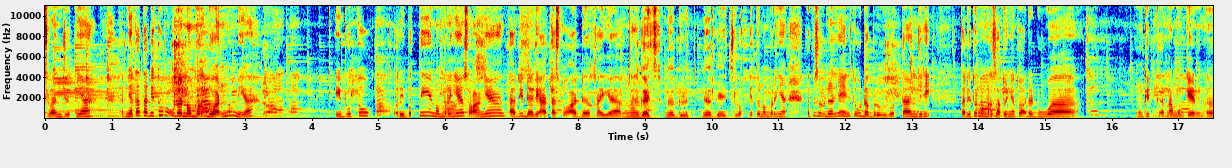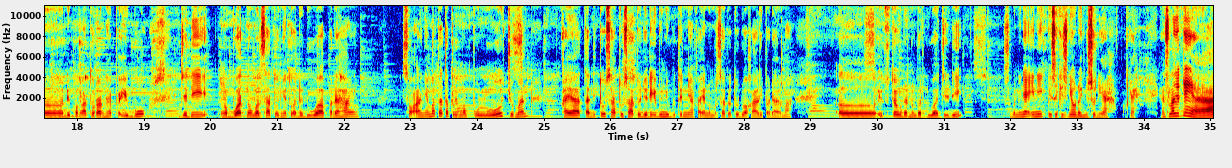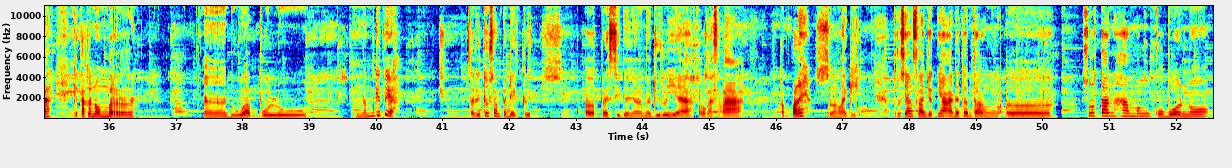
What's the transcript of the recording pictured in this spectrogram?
Selanjutnya ternyata tadi tuh udah nomor 26 ya. Ibu tuh ribet nih nomornya soalnya tadi dari atas tuh ada kayak ngegejlok gitu nomornya. Tapi sebenarnya ini tuh udah berurutan. Jadi tadi tuh nomor satunya tuh ada dua. Mungkin karena mungkin eh, di pengaturan HP ibu jadi ngebuat nomor satunya tuh ada dua padahal soalnya mah tetap 50 cuman kayak tadi tuh satu-satu jadi ibu nyebutinnya kayak nomor satu tuh dua kali padahal mah eh itu tuh udah nomor dua jadi sebenarnya ini kisi-kisinya udah nyusun ya. Oke yang selanjutnya ya kita ke nomor eh 26 gitu ya. Tadi tuh sampai dekrit eh, presiden yang 5 Juli ya kalau nggak salah. Kapal ya ulang lagi. Terus yang selanjutnya ada tentang eh, Sultan Hamengkubuwono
